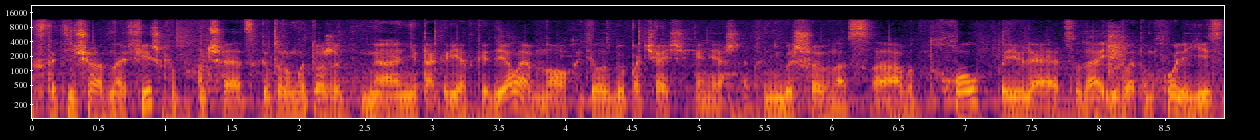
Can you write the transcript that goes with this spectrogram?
Кстати, еще одна фишка, получается, которую мы тоже а, не так редко делаем, но хотелось бы почаще, конечно. Это небольшой у нас а, вот холл появляется, да, и в этом холле есть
